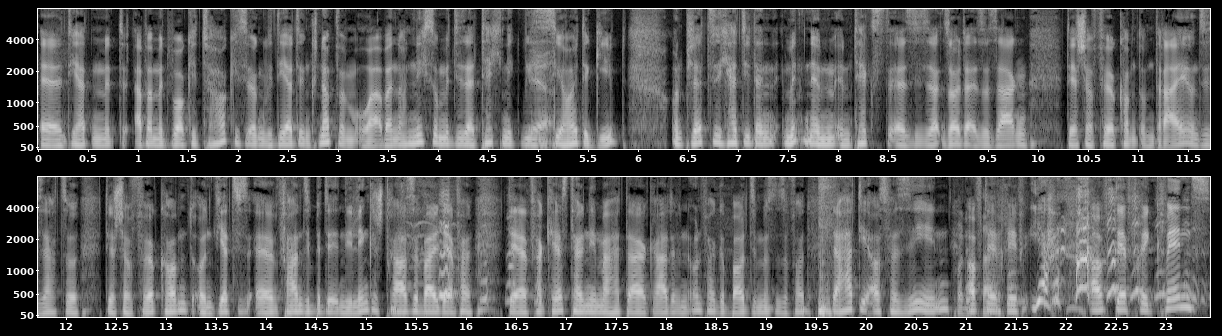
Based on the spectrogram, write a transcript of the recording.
äh, die hatten mit, aber mit Walkie-Talkies irgendwie, die hatte einen Knopf im Ohr, aber noch nicht so mit dieser Technik, wie ja. es sie heute gibt. Und plötzlich hat die dann mitten im, im Text, äh, sie so, sollte also sagen, der Chauffeur kommt um drei und sie sagt so, der Chauffeur kommt und jetzt äh, fahren Sie bitte in die linke Straße, weil der, der Verkehrsteilnehmer hat da gerade einen Unfall gebaut, Sie müssen sofort. Da hat die aus Versehen auf der, ja, auf der Frequenz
